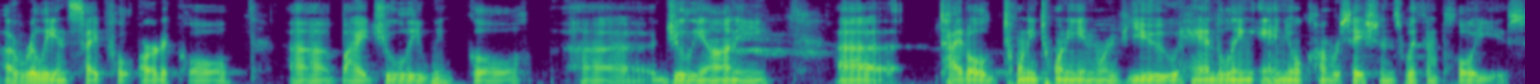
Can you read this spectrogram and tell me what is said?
a really insightful article uh, by Julie Winkle Giulioni titled 2020 in Review Handling Annual Conversations with Employees.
